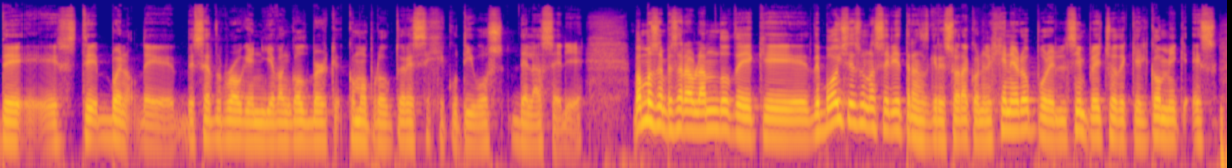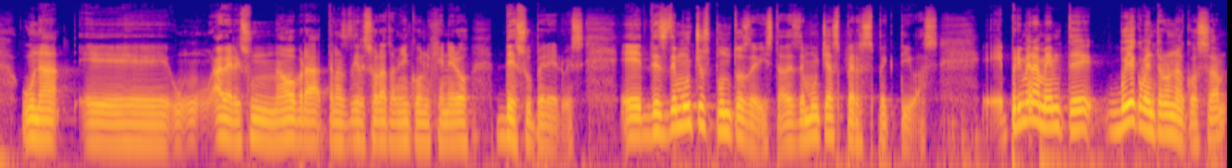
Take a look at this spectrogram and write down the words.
de este, bueno, de, de, Seth Rogen y Evan Goldberg como productores ejecutivos de la serie. Vamos a empezar hablando de que The Boys es una serie transgresora con el género por el simple hecho de que el cómic es una, eh, a ver, es una obra transgresora también con el género de superhéroes. Eh, desde muchos puntos de vista, desde muchas perspectivas. primeramente, voy a comentar una cosa,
